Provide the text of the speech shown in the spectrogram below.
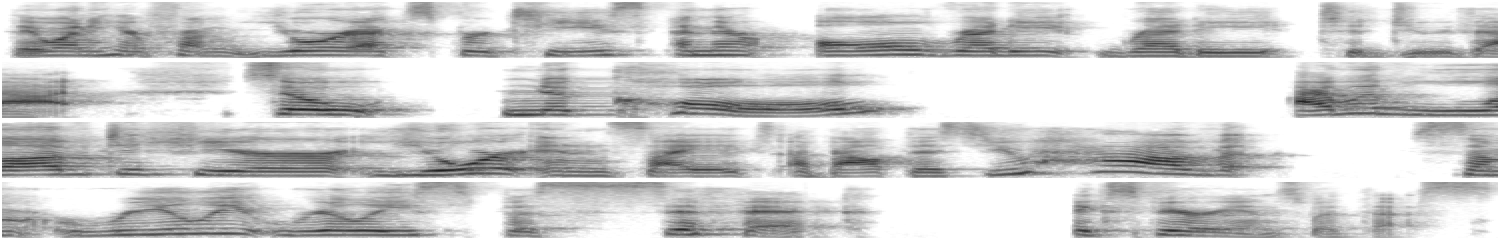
They want to hear from your expertise, and they're already ready to do that. So, Nicole, I would love to hear your insights about this. You have some really, really specific experience with this.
